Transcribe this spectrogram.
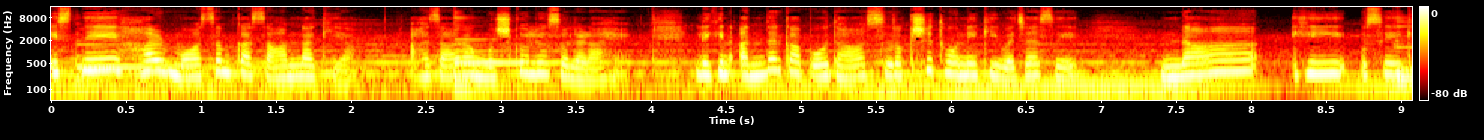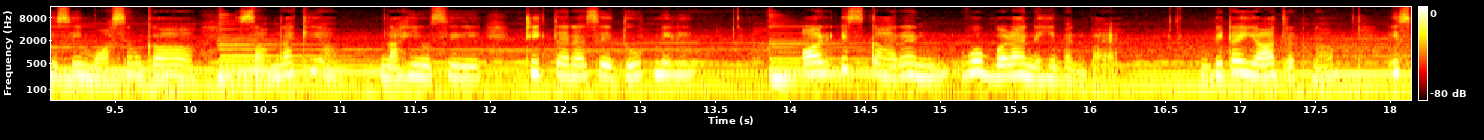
इसने हर मौसम का सामना किया। हज़ारों मुश्किलों से लड़ा है, लेकिन अंदर का पौधा सुरक्षित होने की वजह से ना ही उसे किसी मौसम का सामना किया, ना ही उसे ठीक तरह से धूप मिली, और इस कारण वो बड़ा नहीं बन पाया। बेटा, याद रखना, इस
